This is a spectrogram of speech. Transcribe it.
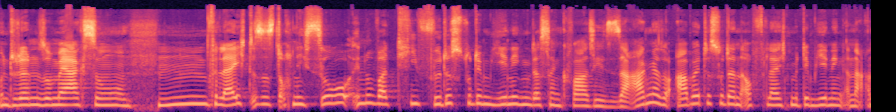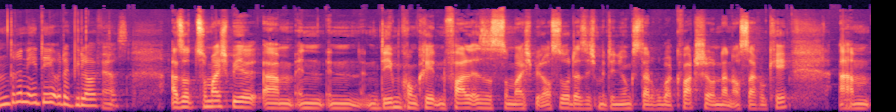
und du dann so merkst, so, hm, vielleicht ist es doch nicht so innovativ, würdest du demjenigen das dann quasi sagen? Also arbeitest du dann auch vielleicht mit demjenigen an einer anderen Idee oder wie läuft ja. das? Also zum Beispiel ähm, in, in, in, dem konkreten Fall ist es zum Beispiel auch so, dass ich mit den Jungs darüber quatsche und dann auch sage, okay, ähm,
